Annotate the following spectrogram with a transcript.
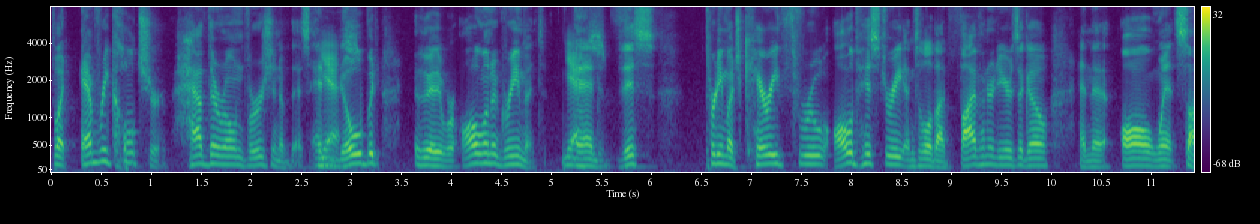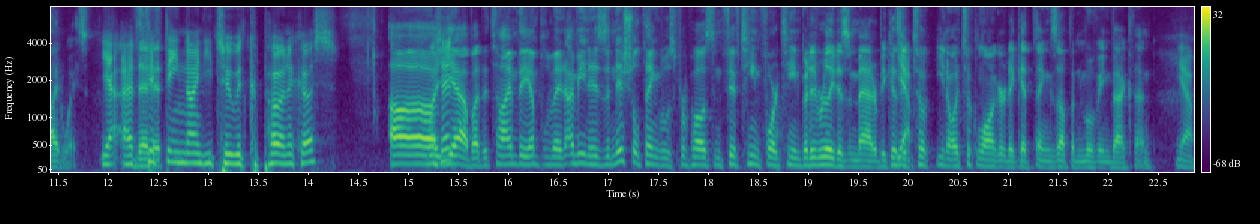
But every culture had their own version of this, and yes. nobody. They were all in agreement. Yes. And this pretty much carried through all of history until about 500 years ago, and then it all went sideways. Yeah, at Then it- 1592 with Copernicus. Uh, yeah. By the time they implemented, I mean, his initial thing was proposed in 1514, but it really doesn't matter because Yeah. it took, you know, it took longer to get things up and moving back then. Yeah.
